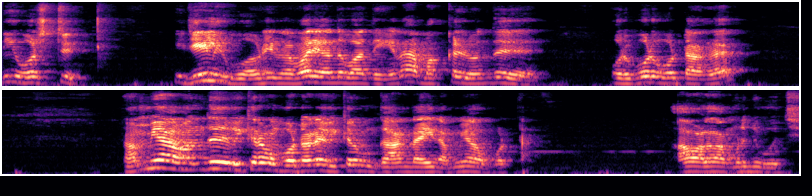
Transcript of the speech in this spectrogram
நீ ஒஸ்ட்டு நீ ஜெயிலுக்கு போ அப்படின்ற மாதிரி வந்து பார்த்தீங்கன்னா மக்கள் வந்து ஒரு போடு போட்டாங்க. ரம்யா வந்து விக்ரம போட்டோன்னே விக்ரம் காண்டாகி ரம்யாவை போட்டான். அவ்வளோதான் முடிஞ்சு போச்சு.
